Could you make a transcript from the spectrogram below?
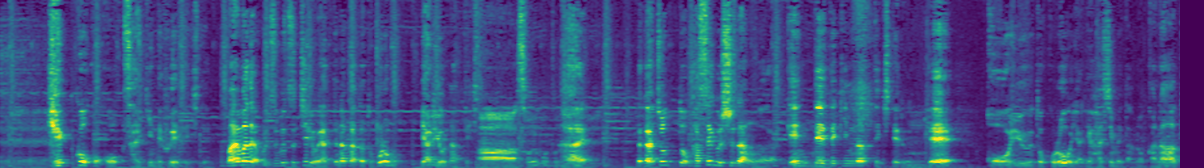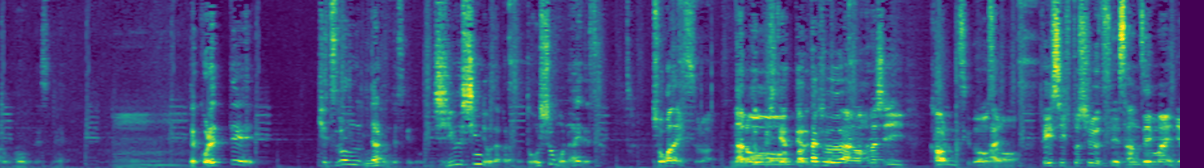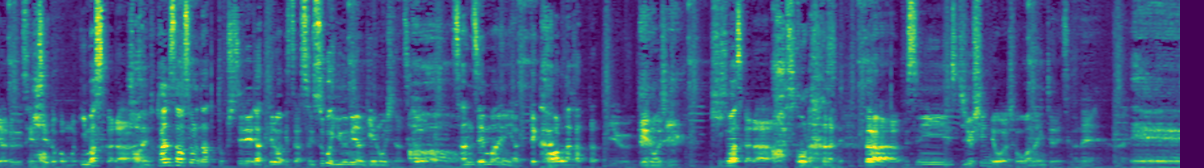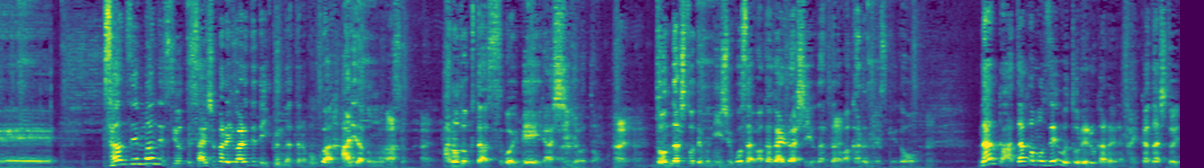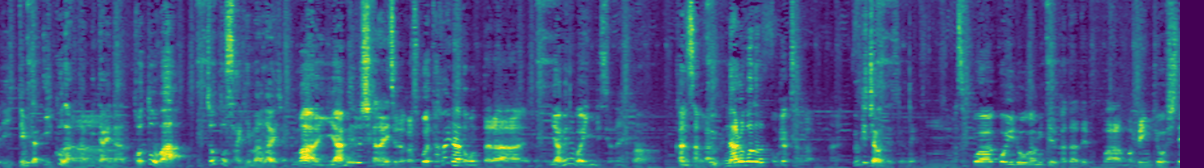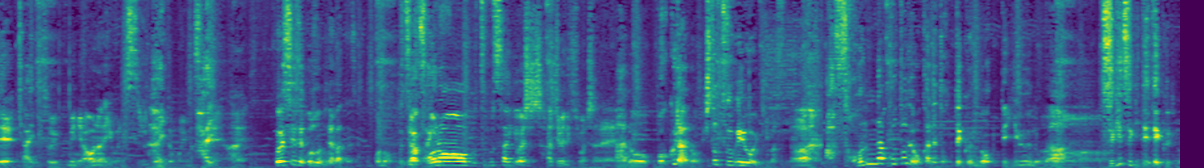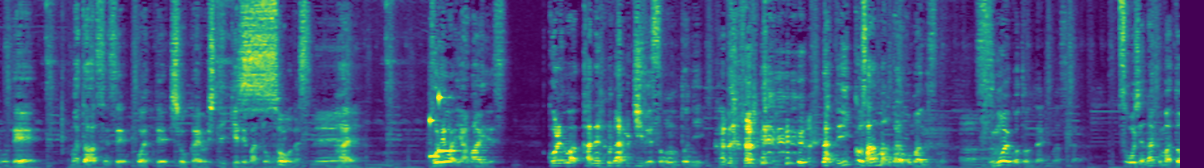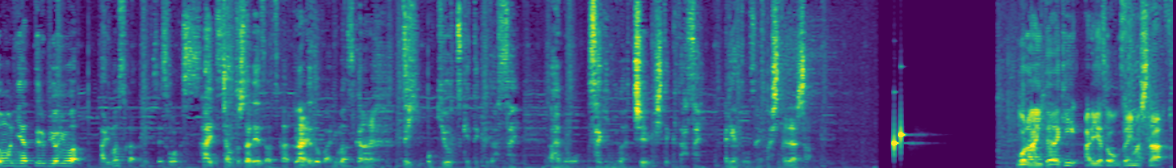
結構ここ最近で増えてきて。前まではブツブツ治療やってなかったところもやるようになってきて。ああそういうことですね、はい、だからちょっと稼ぐ手段が限定的になってきてるんで、こういうところをやり始めたのかなと思うんですね。うん。でこれって結論になるんですけど自由診療だからもうどうしようもないですか？しょうがないですそれは。納得してやってるでしょ？あの全くあの話変わるんですけど、はい。そのフェイスシフト手術で3000万円でやる先生とかもいますから、はい。患者さんはそれを納得してやってるわけですからそれすごい有名な芸能人なんですけどあー。3000万円やって変わらなかったっていう芸能人聞きますから、ああそうなんですね。だから別に自由診療はしょうがないんじゃないですかね、えー、3000万ですよって最初から言われてて行くんだったら僕はありだと思うんですよ。あはい。あのドクターすごい名医らしいよと。はい。はい。どんな人でも25歳若返るらしいよだったら分かるんですけど、なんかあたかも全部取れるかのような書き方しといて行ってみたら1個だったみたいなことはちょっと詐欺まがいじゃない？まあやめるしかないですよだからそこで高いなと思ったらやめればいいんですよね。あ患者さんが。なるほど。お客さんが、はい。受けちゃうんですよね。うんまあそこはこういう動画見てる方で、まあ、まあ勉強して、はい。そういう目に合わないようにするといいと思いますね。はい。はいこれ先生ご存知なかったですか？このブツブツ詐欺このブツブツ詐欺は初めて聞きましたね。あの僕らの一つ上を行きますね。ああそんなことでお金取ってくんの？っていうのが次々出てくるのでまた先生こうやって紹介をしていければと思います。そうですね。はい。これはやばいです。これは金のなる木です本当に。金になる だって1個3万から5万ですもうんんすごいことになりますからそうじゃなくまともにやってる病院はありますからねそうです。はい。ちゃんとしたレーザー使ってやってるとこありますから、はい。ぜひお気をつけてください。あの詐欺には注意してください。ありがとうございました。ありがとうございました。ご覧いただきありがとうございました。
